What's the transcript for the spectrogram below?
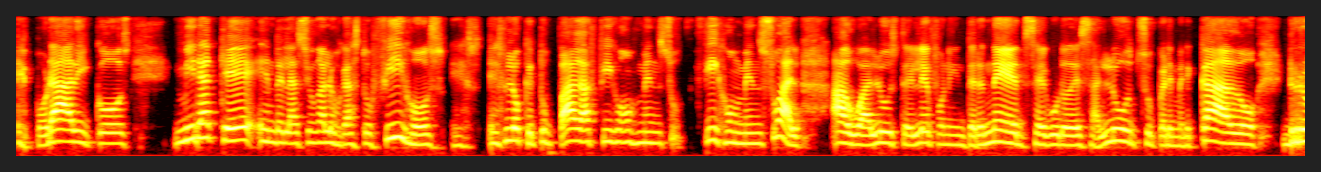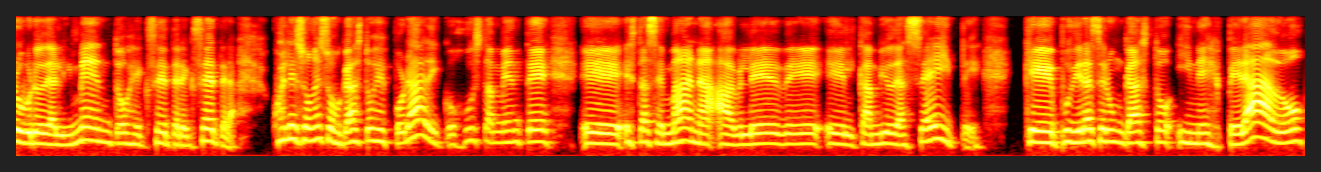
esporádicos. Mira que en relación a los gastos fijos, es, es lo que tú pagas fijo, fijo mensual, agua, luz, teléfono, internet, seguro de salud, supermercado, rubro de alimentos, etcétera, etcétera. ¿Cuáles son esos gastos esporádicos? Justamente eh, esta semana hablé del el cambio de aceite, que pudiera ser un gasto inesperado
